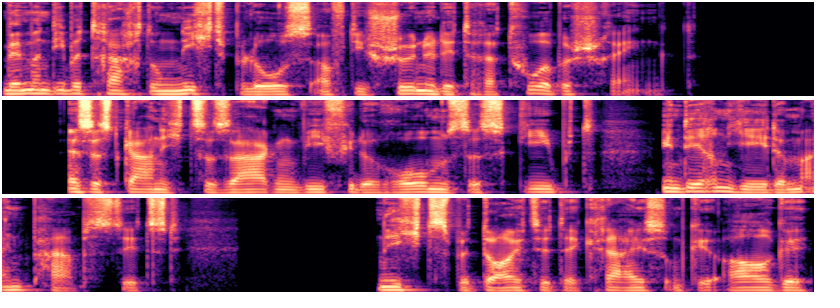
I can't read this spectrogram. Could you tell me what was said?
wenn man die Betrachtung nicht bloß auf die schöne Literatur beschränkt. Es ist gar nicht zu sagen, wie viele Roms es gibt, in deren jedem ein Papst sitzt. Nichts bedeutet der Kreis um George,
